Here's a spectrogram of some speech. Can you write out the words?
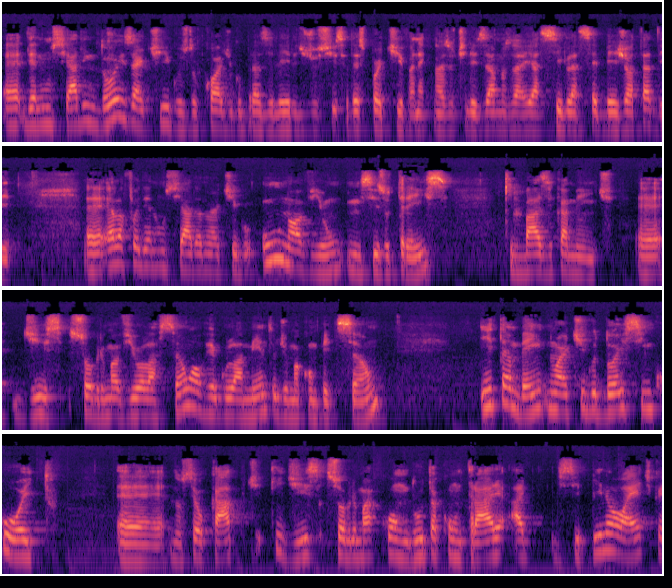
é, denunciada em dois artigos do Código Brasileiro de Justiça Desportiva, né, que nós utilizamos aí a sigla CBJD. É, ela foi denunciada no artigo 191, inciso 3, que basicamente é, diz sobre uma violação ao regulamento de uma competição, e também no artigo 258, é, no seu caput, que diz sobre uma conduta contrária à disciplina ou ética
